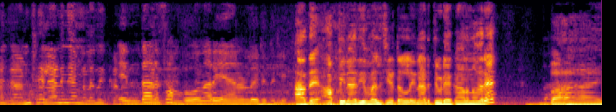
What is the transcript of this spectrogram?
ആകാംക്ഷയിലാണ് ഞങ്ങൾ നിൽക്കുന്നത് എന്താണ് സംഭവം എന്ന് അറിയാനുള്ള ഒരു ഇതിൽ. അതെ അപ്പൊ ഇനി അധികം വലിച്ചിട്ടുള്ളത് ഇനി അടുത്ത വീഡിയോ കാണുന്നവരെ ബൈ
